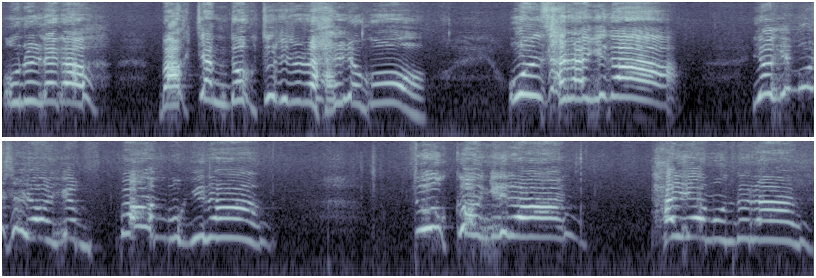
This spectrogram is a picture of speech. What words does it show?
오늘 내가 막장 넋두리를 하려고 온 사랑이가 여기 보셔요 이게 만복이랑 뚜껑이랑 다이아몬드랑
